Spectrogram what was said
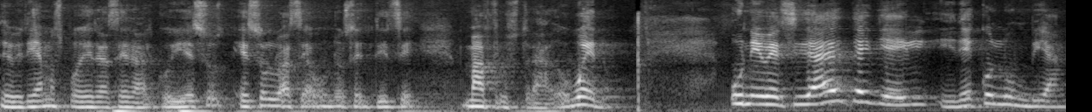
Deberíamos poder hacer algo y eso, eso lo hace a uno sentirse más frustrado. Bueno, universidades de Yale y de Columbia,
